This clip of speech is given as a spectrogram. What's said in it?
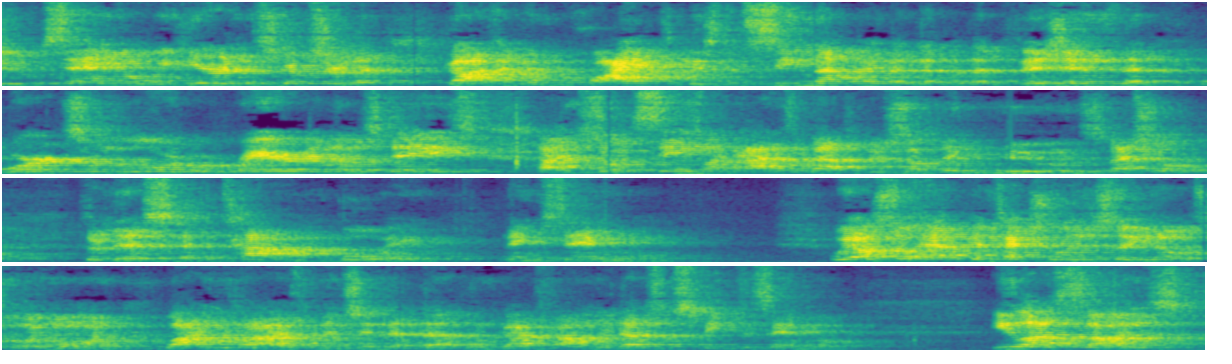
to Samuel. We hear in the scripture that God had been quiet, at least it seemed that way, that, that, that visions, that words from the Lord were rare in those days. Uh, and so it seems like God is about to do something new and special through this, at the time, boy named Samuel. We also have contextually, just so you know what's going on, why Eli has mentioned that the, when God finally does speak to Samuel. Eli's sons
